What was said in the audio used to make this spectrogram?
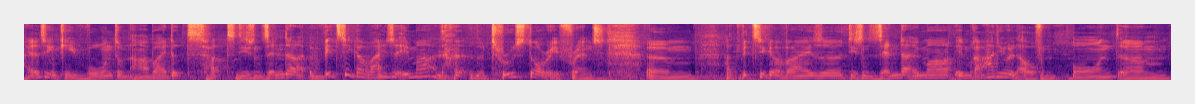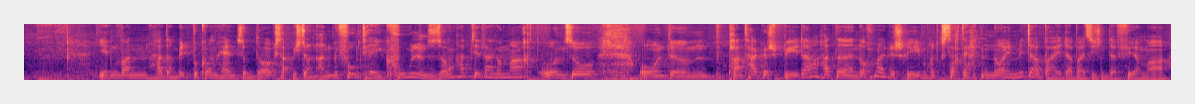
Helsinki wohnt und arbeitet, hat diesen Sender witzigerweise immer, True Story Friends, ähm, hat witzigerweise diesen Sender immer im Radio laufen. Und ähm, irgendwann hat er mitbekommen, Handsome Dogs, hat mich dann angefunkt, hey, coolen Song habt ihr da gemacht und so. Und ähm, ein paar Tage später hat er nochmal geschrieben, hat gesagt, er hat einen neuen Mitarbeiter bei sich in der Firma.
